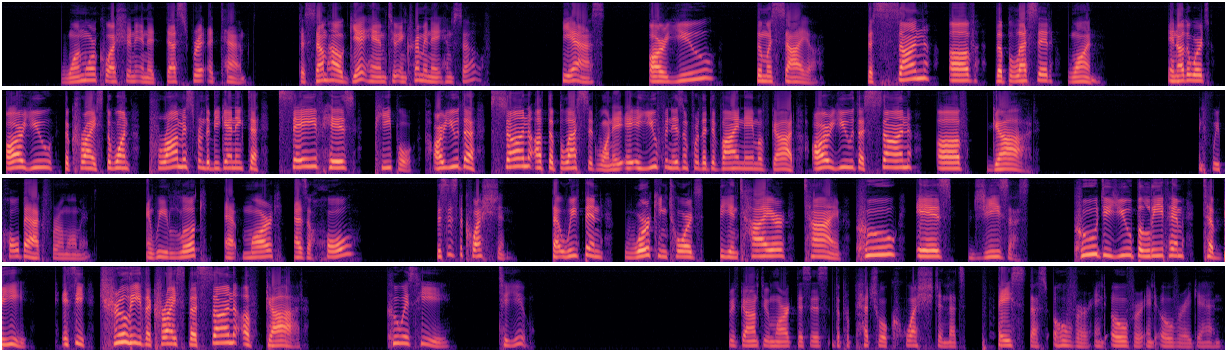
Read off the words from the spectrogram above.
One more question in a desperate attempt to somehow get him to incriminate himself. He asks, Are you the Messiah, the Son of the Blessed One. In other words, are you the Christ, the one promised from the beginning to save his people? Are you the Son of the Blessed One, a, a, euphemism for the divine name of God? Are you the Son of God? And if we pull back for a moment and we look at Mark as a whole, this is the question that we've been working towards the entire time. Who is Jesus? Who do you believe him to be? Is he truly the Christ, the Son of God? Who is he to you? We've gone through Mark. This is the perpetual question that's faced us over and over and over again.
